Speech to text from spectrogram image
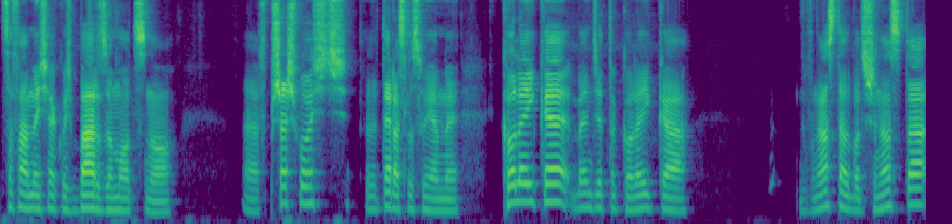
cofamy się jakoś bardzo mocno e, w przeszłość. Teraz losujemy kolejkę. Będzie to kolejka 12 albo 13.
